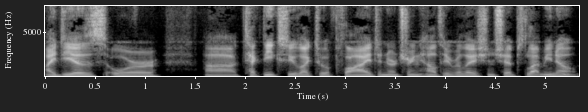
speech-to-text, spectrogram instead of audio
ideas or uh, techniques you like to apply to nurturing healthy relationships, let me know.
